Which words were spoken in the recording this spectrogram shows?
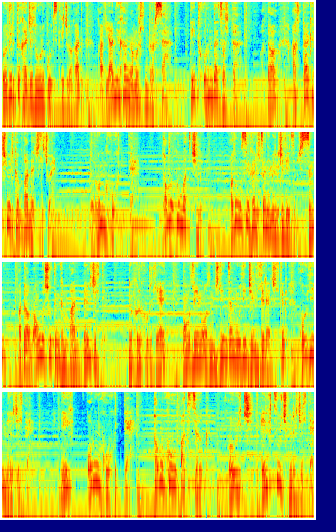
өдөрдөх ажил үүрэг гүйцэтгэж байгаад гавьяаныхан амралтанд гарсан. Дэд хуранdaa цолтой. Одоо Алтай Кашмир компанид ажиллаж байна. Гурван хүүхэдтэй. Том охин Бат Чимэг олон улсын харилцааны мэрэгжил эзэмшсэн одоо Монгол шүтэн компанид мэрэгжилдэг. Нөхөр хүрлээ Монголын уламжлалын зан үйлийн чиглэлээр ажилладаг хуулийн мэрэгжилтэй. Эднийх гурван хүүхэдтэй. Том хүү Бат Зөрөг, хуульч, эрх зүйч мэрэгжилтэй.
